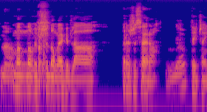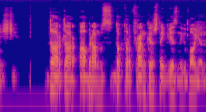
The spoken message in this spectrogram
No. mam nowy przydomek dla reżysera no. tej części. Jar Jar Abrams, doktor Frankenstein Gwiezdnych Wojen.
